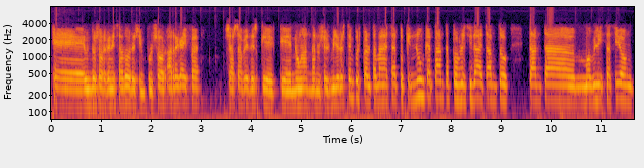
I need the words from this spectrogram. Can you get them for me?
é eh, un dos organizadores, impulsor. A Regueifa xa sabedes que, que non anda nos seus mellores tempos, pero tamén é certo que nunca tanta publicidade, tanto tanta movilización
